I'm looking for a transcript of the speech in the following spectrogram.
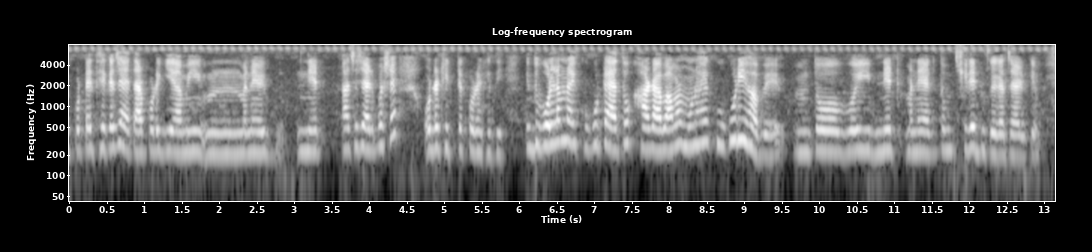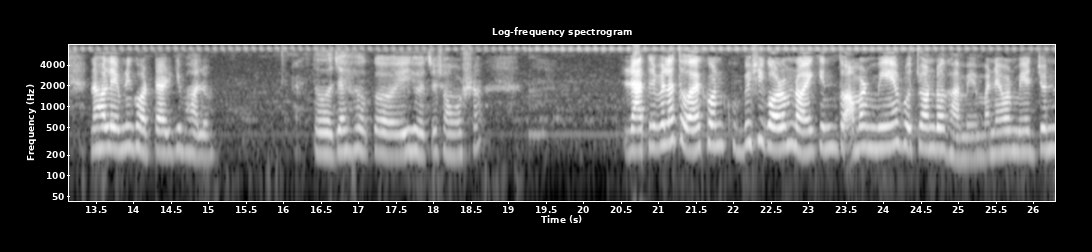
উপরটায় থেকে যায়, তারপরে গিয়ে আমি মানে নেট আছে চারপাশে, ওটা ঠিকঠাক করে রেখে দিই। কিন্তু বললাম না, এই কুকুরটা এত খারাপ, আমার মনে হয় কুকুরই হবে। তো ওই নেট মানে একদম ছিঁড়ে ঢুকে গেছে আর কি। না হলে এমনি ঘরটা আর কি ভালো। তো যাই হোক এই হয়েছে সমস্যা। রাতের বেলা তো এখন খুব বেশি গরম নয়, কিন্তু আমার মেয়ে প্রচণ্ড ঘামে। মানে আমার মেয়ের জন্য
